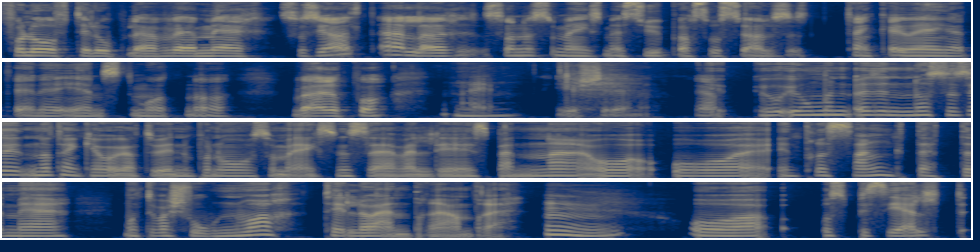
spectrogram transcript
få lov til å oppleve mer sosialt, eller sånne som jeg som er supersosiale, så tenker jo jeg at det er det eneste måten å være på. Nei, gjør ikke det, men ja. Jo, jo, men eh, nå, jeg, nå tenker jeg òg at du er inne på noe som jeg syns er veldig spennende og, og interessant, dette med motivasjonen vår til å endre andre. Mm. Og, og spesielt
